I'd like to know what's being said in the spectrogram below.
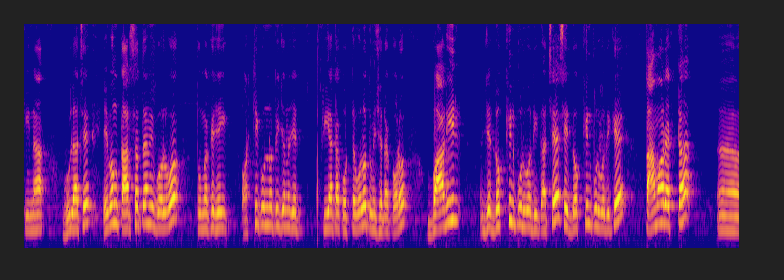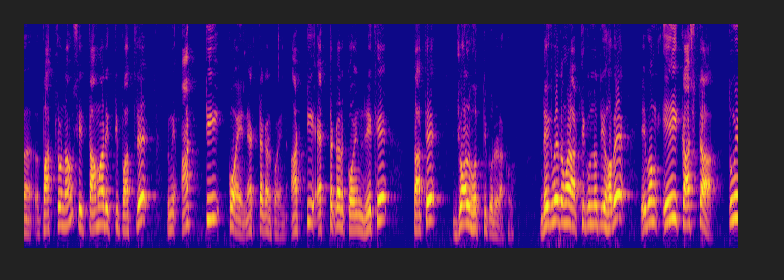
কি না ভুল আছে। এবং তার সাথে আমি বলব তোমাকে যেই আর্থিক উন্নতির জন্য যে ক্রিয়াটা করতে বলো, তুমি সেটা করো। বাড়ির যে দক্ষিণ পূর্ব দিক আছে, সেই দক্ষিণ পূর্ব দিকে তামার একটা পাত্র নাও। সেই তামার একটি পাত্রে তুমি আটটি কয়েন, এক টাকার কয়েন, আটটি, এক টাকার কয়েন রেখে তাতে জল ভর্তি করে রাখো। দেখবে তোমার আর্থিক উন্নতি হবে এবং এই কাজটা তুমি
